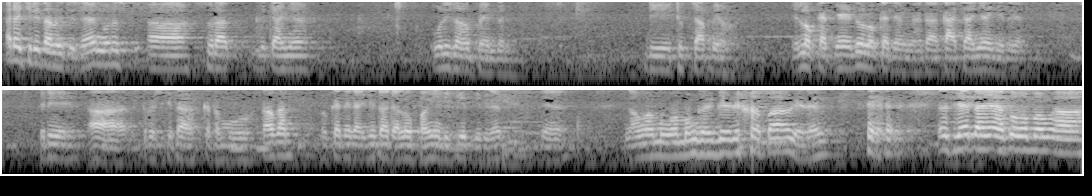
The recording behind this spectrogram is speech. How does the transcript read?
Ada cerita lucu, saya ngurus uh, surat nikahnya Uli sama Brandon di Dukcapil. Ini loketnya itu loket yang ada kacanya gitu ya. Jadi uh, terus kita ketemu, tahu kan loketnya kayak gitu ada lubangnya dikit gitu kan. Ya, nggak ngomong-ngomong kayak gini apa gitu kan. terus dia tanya aku ngomong uh,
